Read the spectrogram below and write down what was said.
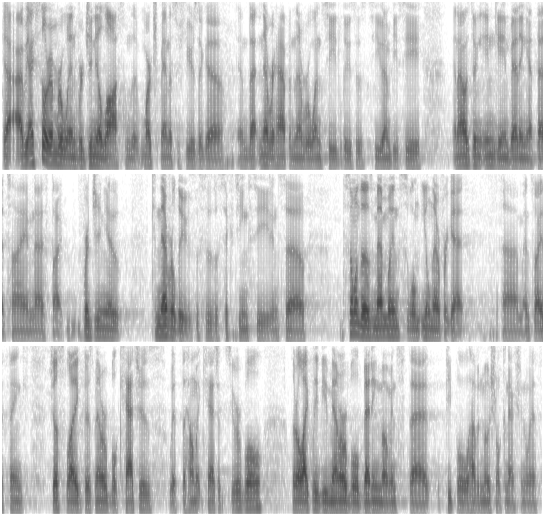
Yeah, I mean, I still remember when Virginia lost in the March Madness a few years ago, and that never happened. The number one seed loses to UMBC, and I was doing in-game betting at that time, and I thought Virginia can never lose. This is a 16 seed, and so some of those moments will, you'll never forget. Um, and so I think just like there's memorable catches with the helmet catch at the Super Bowl, there will likely be memorable betting moments that people will have an emotional connection with.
